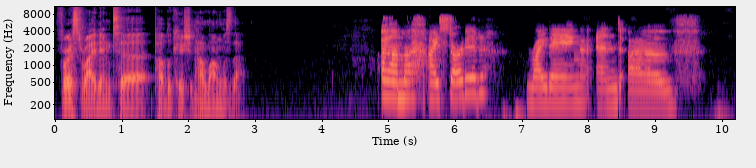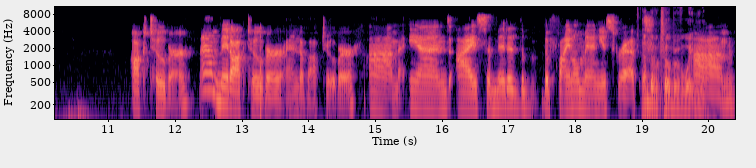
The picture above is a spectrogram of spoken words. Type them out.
first writing to publication, how long was that? Um, I started writing end of October, eh, mid-October, end of October. Um, and I submitted the the final manuscript. End of October of what year? Um,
